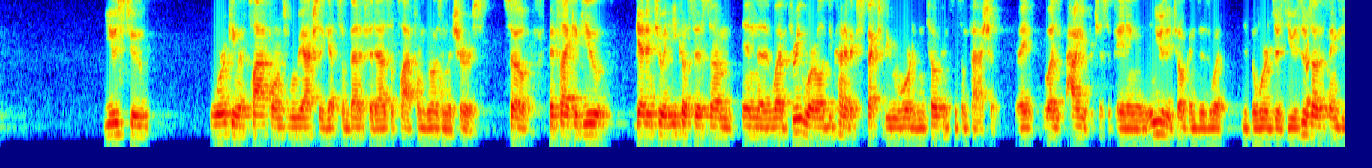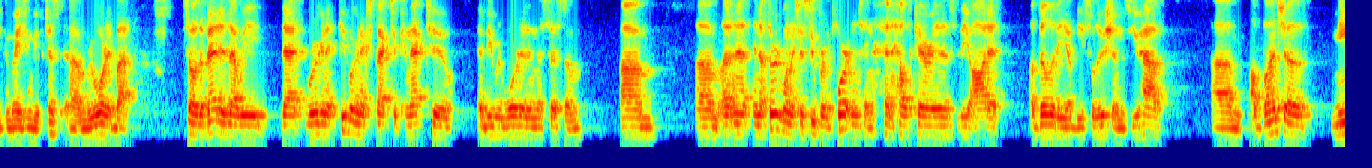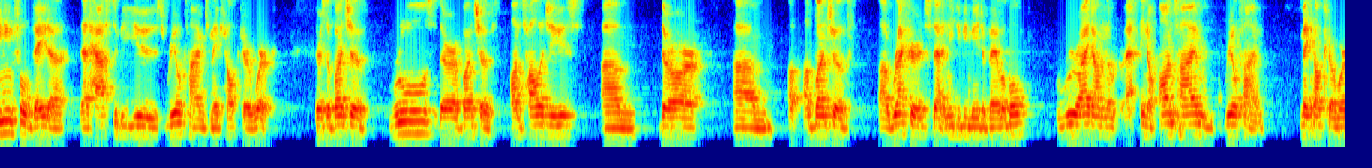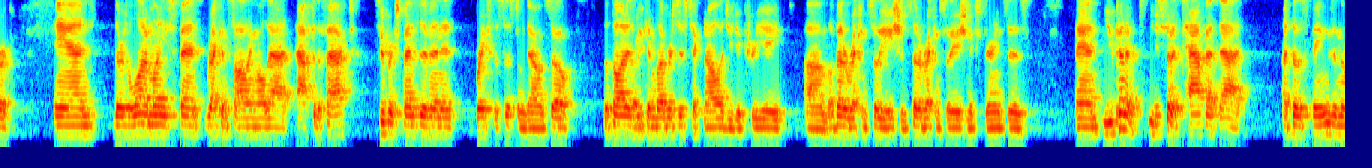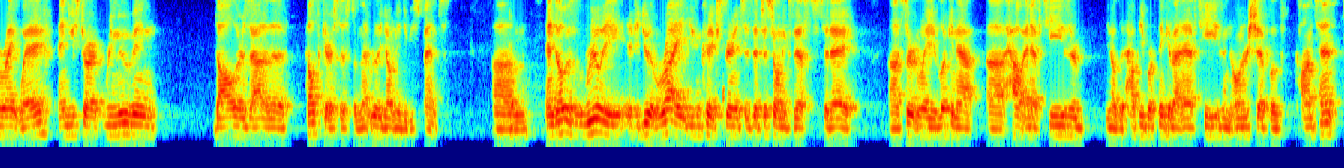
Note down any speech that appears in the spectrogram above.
used to working with platforms where we actually get some benefit as the platform grows and matures. So it's like if you get into an ecosystem in the Web3 world, you kind of expect to be rewarded in tokens in some fashion, right? What, how you're participating, and usually tokens is what the words are used. There's other things you can ways you can be partic- um, rewarded, but so the bet is that we that we're gonna people are gonna expect to connect to and be rewarded in the system. Um, um, and, a third one, which is super important in, in, healthcare, is the audit ability of these solutions. You have um, a bunch of meaningful data that has to be used real time to make healthcare work. There's a bunch of rules. There are a bunch of ontologies. Um, there are um, a, a, bunch of uh, records that need to be made available right on the you know on time, real time, make healthcare work. And there's a lot of money spent reconciling all that after the fact. Super expensive, and it breaks the system down. So the thought is right. we can leverage this technology to create um, a better reconciliation set of reconciliation experiences. And you kind of you just sort of tap at that at those things in the right way, and you start removing dollars out of the healthcare system that really don't need to be spent. Um, and those really, if you do it right, you can create experiences that just don't exist today. Uh, certainly, looking at uh, how NFTs are, you know, how people are thinking about NFTs and ownership of content.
